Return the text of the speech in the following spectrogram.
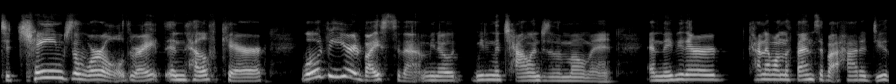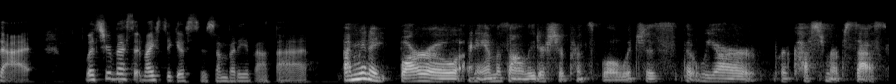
to change the world, right? In healthcare, what would be your advice to them, you know, meeting the challenges of the moment? And maybe they're kind of on the fence about how to do that. What's your best advice to give to somebody about that? I'm going to borrow an Amazon leadership principle, which is that we are we're customer obsessed.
